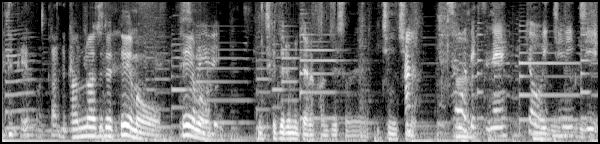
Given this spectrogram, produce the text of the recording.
なんかよくわかんないサンラジでテーマを、テーマを見つけてるみたいな感じですよね、一日の。そうですね。今日一日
